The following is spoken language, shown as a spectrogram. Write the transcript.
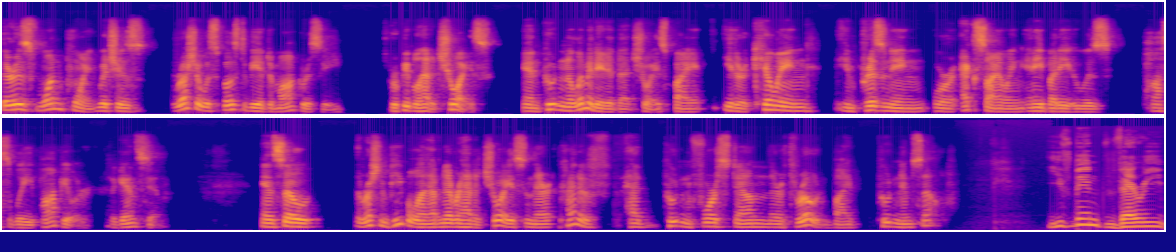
there is one point, which is Russia was supposed to be a democracy where people had a choice. And Putin eliminated that choice by either killing, imprisoning, or exiling anybody who was possibly popular against him. And so the Russian people have never had a choice, and they're kind of had Putin forced down their throat by Putin himself. You've been very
